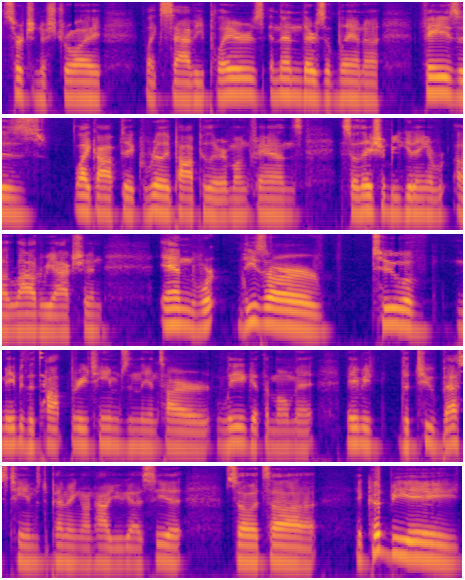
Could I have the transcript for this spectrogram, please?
search and destroy, like savvy players. And then there's Atlanta. FaZe is like Optic, really popular among fans, so they should be getting a, a loud reaction. And we're, these are two of maybe the top three teams in the entire league at the moment, maybe the two best teams, depending on how you guys see it. So it's uh, it could be a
